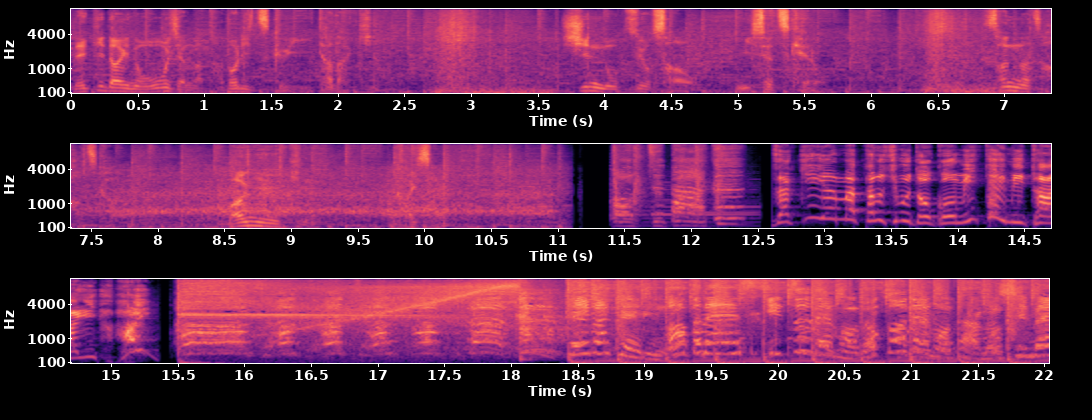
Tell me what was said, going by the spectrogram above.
歴代の王者がたどり着く頂真の強さを見せつけろ。3月20日万栄記念開催。ザキヤマ楽しむ投稿見てみたい。はいテレビオートです。いつでもどこでも楽しめる。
